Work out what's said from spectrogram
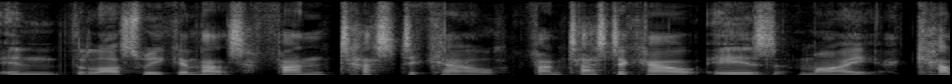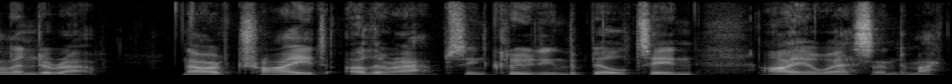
in the last week, and that's Fantastical. Fantastical is my calendar app. Now I've tried other apps, including the built-in iOS and Mac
